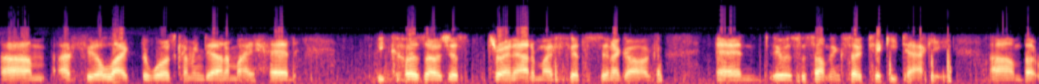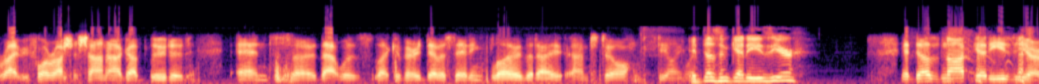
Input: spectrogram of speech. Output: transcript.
um, I feel like the world's coming down on my head because I was just thrown out of my fifth synagogue, and it was for something so ticky tacky. Um, but right before Rosh Hashanah, I got booted, and so that was like a very devastating blow that I, I'm still dealing with. It doesn't get easier. It does not get easier.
